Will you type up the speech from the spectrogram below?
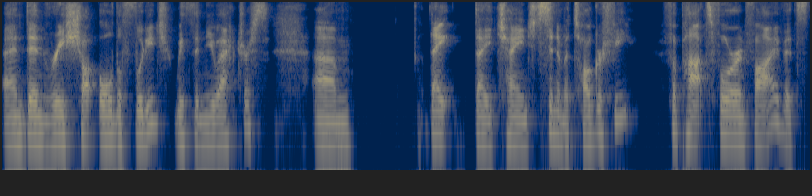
and then reshot all the footage with the new actress. Um, they they changed cinematography for parts four and five. It's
